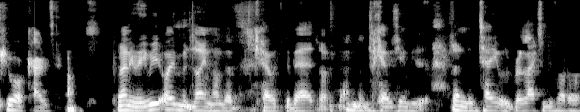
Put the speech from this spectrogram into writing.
pure character. But anyway, we, I'm lying on the couch, the bed, on the couch, and on the table, relaxing before the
